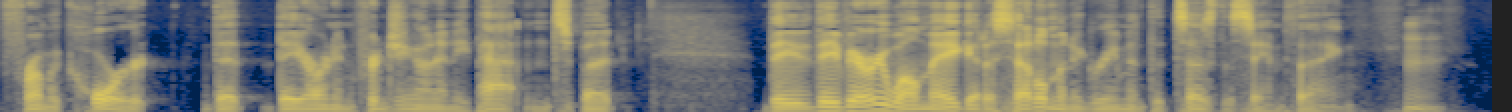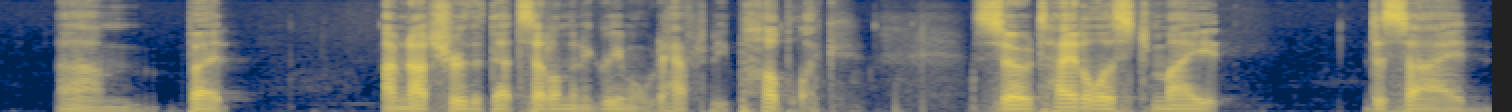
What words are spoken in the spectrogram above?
from a court that they aren't infringing on any patents, but they they very well may get a settlement agreement that says the same thing. Hmm. Um, but I'm not sure that that settlement agreement would have to be public. So Titleist might decide,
